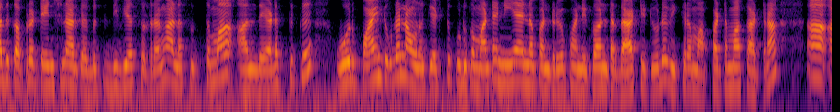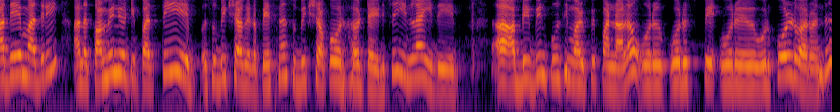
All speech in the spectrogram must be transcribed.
அதுக்கப்புறம் டென்ஷனாக இருக்கிறத பற்றி திவ்யா சொல்கிறாங்க ஆனால் சுத்தமாக அந்த இடத்துக்கு ஒரு பாயிண்ட் கூட நான் உனக்கு எடுத்து கொடுக்க மாட்டேன். நீ ஏன் என்ன பண்ணுறியோ பண்ணிக்கோன்ற ஆட்டிடியூட விக்ரம் அப்பட்டமாக காட்டுறான். அதே மாதிரி அந்த கம்யூனிட்டி பற்றி சுபிக்ஷா கிட்ட பேசினா சுபிக்ஷாக்கும் ஒரு ஹர்ட் ஆயிடுச்சு. இல்லை இது அப்படி இப்படின்னு பூசி மழுப்பி பண்ணாலும் ஒரு ஒரு ஸ்பே ஒரு ஒரு கோல்டு வார் வந்து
